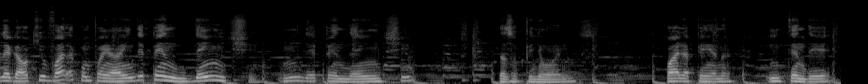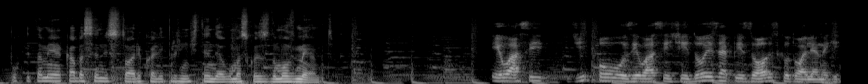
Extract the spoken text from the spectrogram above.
legal que vale acompanhar, independente, independente das opiniões. Vale a pena entender, porque também acaba sendo histórico ali pra gente entender algumas coisas do movimento. Eu assisti de pose, eu assisti dois episódios que eu tô olhando aqui.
